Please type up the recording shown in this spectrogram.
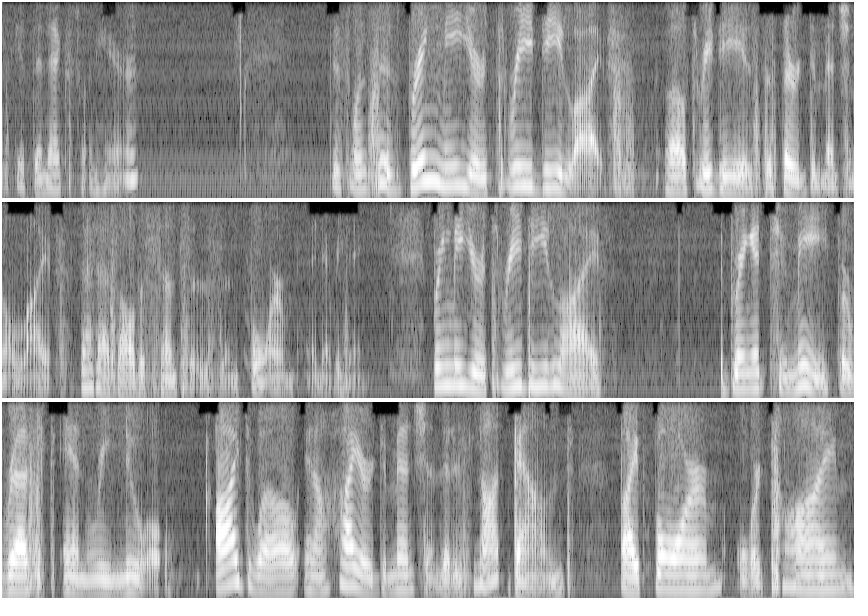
Let's get the next one here. This one says, bring me your 3D life. Well, 3D is the third dimensional life. That has all the senses and form and everything. Bring me your 3D life. Bring it to me for rest and renewal. I dwell in a higher dimension that is not bound by form or time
